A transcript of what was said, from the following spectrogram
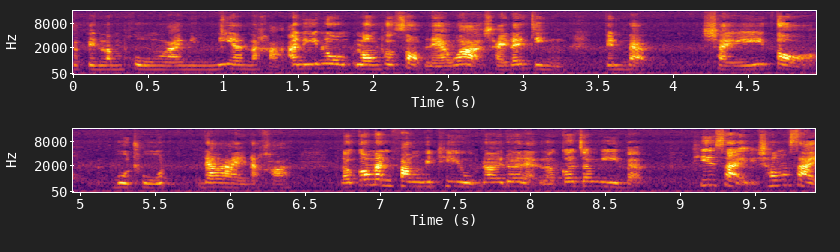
จะเป็นลำโพงลายมินเนี่ยนนะคะ อันนี้ลองลองทดสอบแล้วว่าใช้ได้จริงเป็นแบบใช้ต่อบลูทูธได้นะคะ แล้วก็มันฟังวิทยุได้ด้วยแหละ แล้วก็จะมีแบบที่ใส่ช่องใส่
